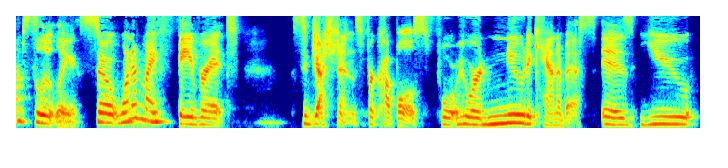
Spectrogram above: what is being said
Absolutely. So one of my favorite suggestions for couples for who are new to cannabis is you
